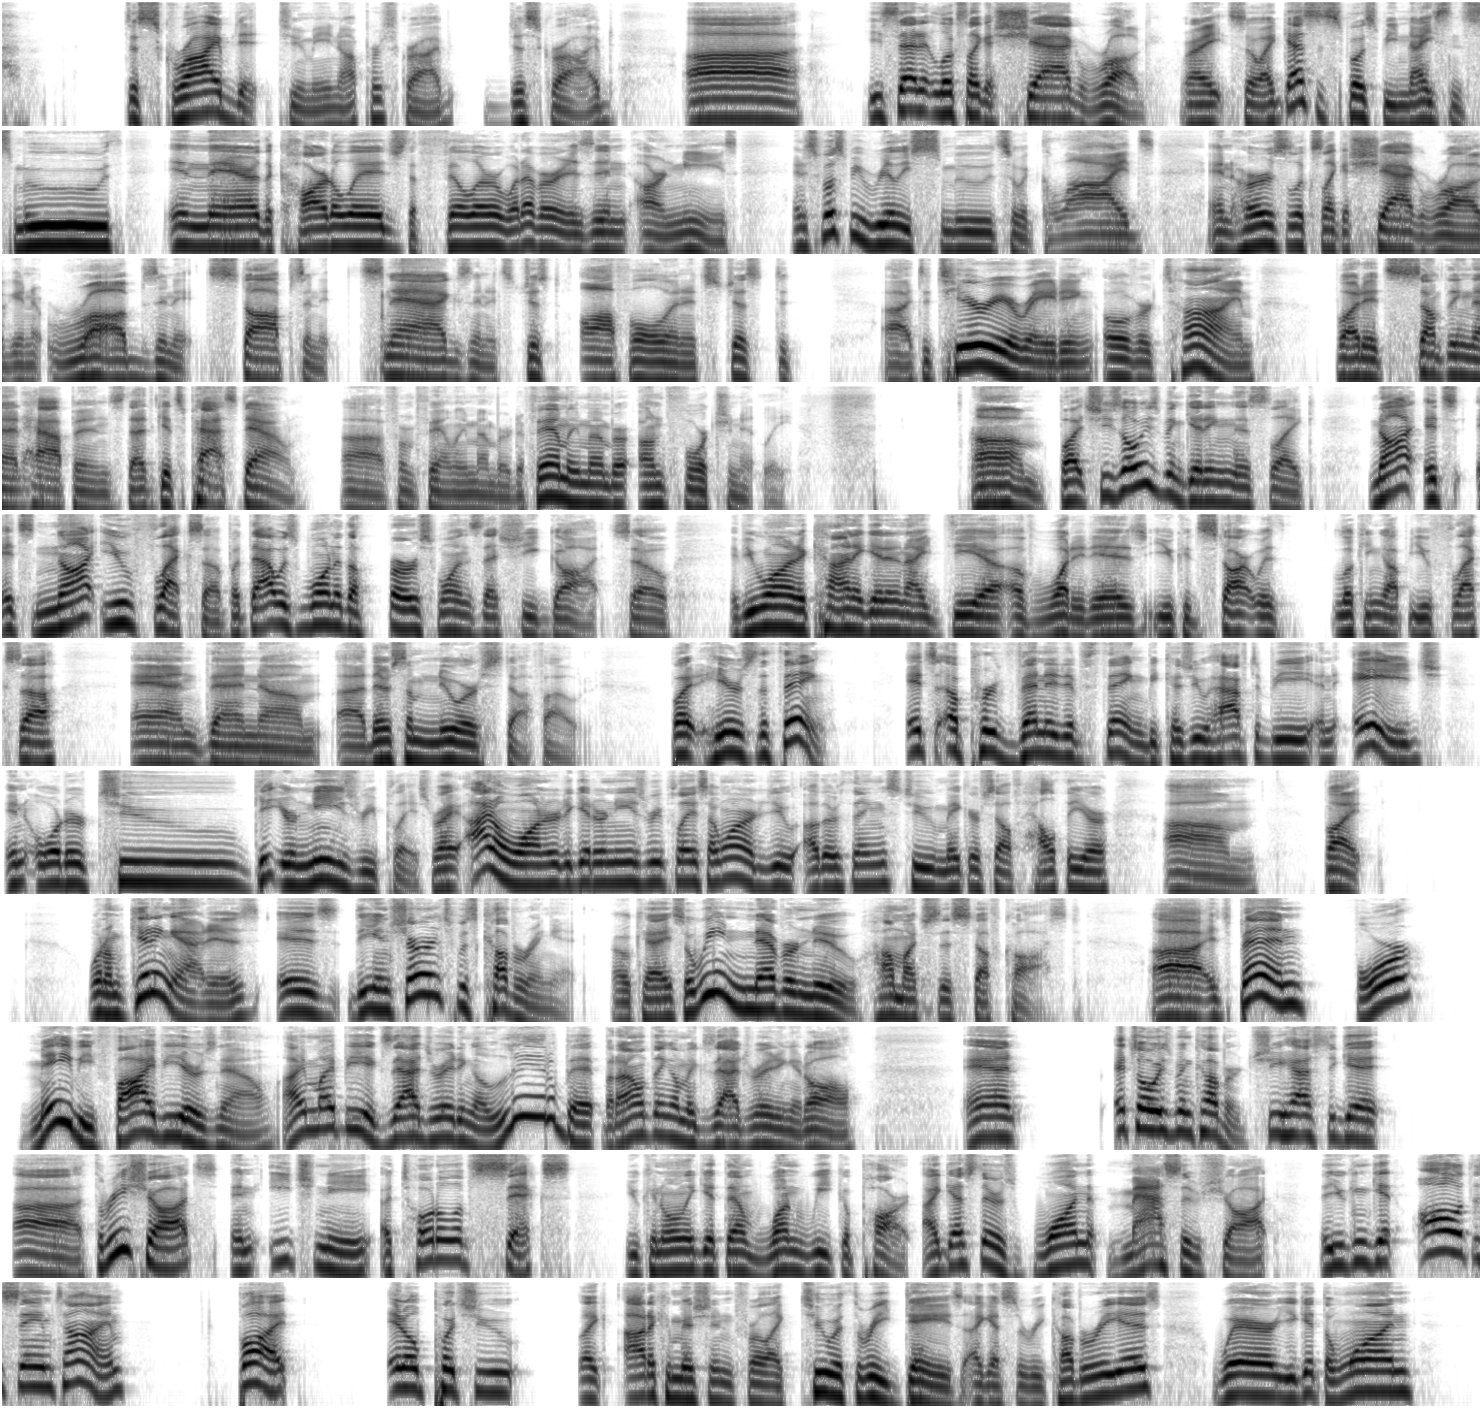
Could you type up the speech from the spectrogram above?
described it to me, not prescribed, described, uh, he said it looks like a shag rug, right? So I guess it's supposed to be nice and smooth in there, the cartilage, the filler, whatever it is in our knees. And it's supposed to be really smooth so it glides. And hers looks like a shag rug and it rubs and it stops and it snags and it's just awful and it's just uh, deteriorating over time. But it's something that happens that gets passed down uh, from family member to family member, unfortunately. Um, but she's always been getting this like not it's it's not Euflexa, but that was one of the first ones that she got. So if you wanted to kind of get an idea of what it is, you could start with looking up Euflexa, and then um, uh, there's some newer stuff out. But here's the thing: it's a preventative thing because you have to be an age in order to get your knees replaced, right? I don't want her to get her knees replaced. I want her to do other things to make herself healthier. Um, but what I'm getting at is is the insurance was covering it. Okay, so we never knew how much this stuff cost. Uh, it's been four, maybe five years now. I might be exaggerating a little bit, but I don't think I'm exaggerating at all. And it's always been covered. She has to get uh, three shots in each knee, a total of six. You can only get them one week apart. I guess there's one massive shot that you can get all at the same time, but it'll put you like out of commission for like two or three days. I guess the recovery is where you get the one,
